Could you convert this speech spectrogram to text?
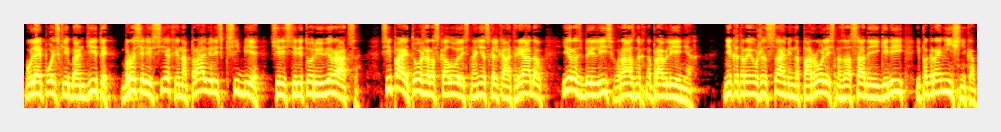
Гуляй-польские бандиты бросили всех и направились к себе через территорию Вераца – Сипаи тоже раскололись на несколько отрядов и разбрелись в разных направлениях. Некоторые уже сами напоролись на засады егерей и пограничников,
